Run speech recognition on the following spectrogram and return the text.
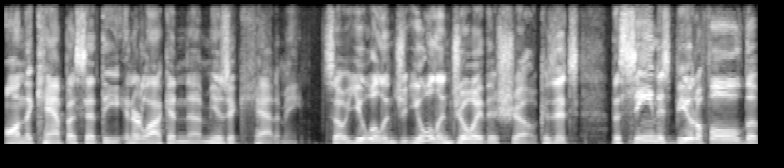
on the campus at the Interlochen uh, Music Academy. So you will enjoy you will enjoy this show because it's the scene is beautiful. The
